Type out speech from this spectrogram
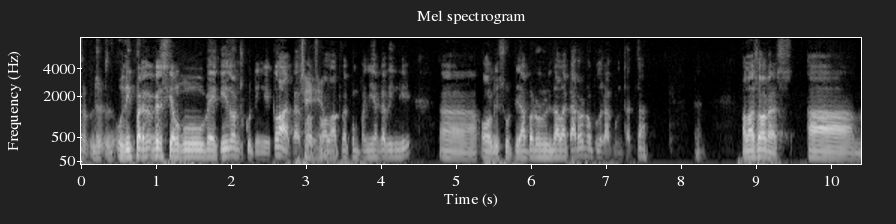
ho dic perquè si algú ve aquí, doncs que ho tingui clar, que sí. qualsevol altra companyia que vingui eh, o li sortirà per un ull de la cara o no podrà contactar. Eh? Aleshores, eh,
